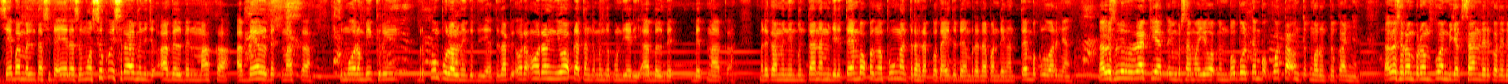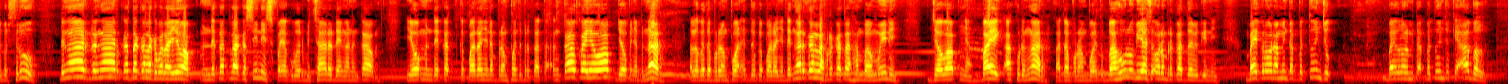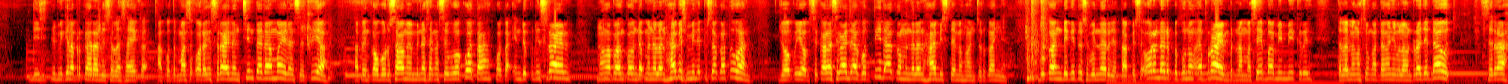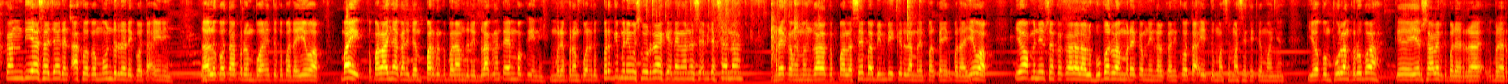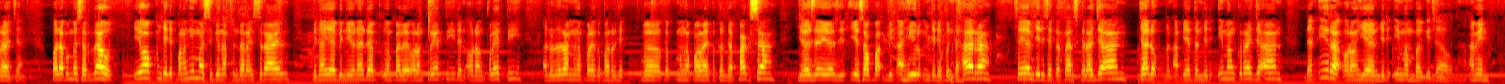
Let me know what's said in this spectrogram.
Seba melintasi daerah semua suku Israel menuju Abel bin Maka, Abel bet Maka. Semua orang Bikri berkumpul lalu mengikuti dia. Tetapi orang-orang Yoab datang mengepung dia di Abel bet, bet Maka. Mereka menimbun tanah menjadi tembok pengepungan terhadap kota itu dan berhadapan dengan tembok luarnya. Lalu seluruh rakyat yang bersama Yoab membobol tembok kota untuk meruntuhkannya. Lalu seorang perempuan bijaksana dari kota itu berseru, Dengar, dengar, katakanlah kepada Yoab, mendekatlah ke sini supaya aku berbicara dengan engkau. Yoab mendekat kepadanya dan perempuan itu berkata, Engkau ke Yoab? Jawabannya benar. Lalu kata perempuan itu kepadanya, Dengarkanlah perkataan hambamu ini. Jawabnya, Baik, aku dengar. Kata perempuan itu, Bahulu biasa orang berkata begini, Baik kalau orang minta petunjuk, baik kalau orang minta petunjuk ke Abel, demikianlah perkara diselesaikan. Aku termasuk orang Israel yang cinta damai dan setia. Tapi engkau berusaha membinasakan sebuah kota, kota induk di Israel. Mengapa engkau tidak menelan habis milik pusaka Tuhan? Jawab Yob, sekali-sekali aku tidak akan menelan habis dan menghancurkannya. Bukan begitu sebenarnya, tapi seorang dari pegunungan Efraim bernama Seba Mimbikri telah mengasungkan tangannya melawan Raja Daud. Serahkan dia saja dan aku akan mundur dari kota ini. Lalu kota perempuan itu kepada Yoab, Baik, kepalanya akan didemparkan kepadamu dari belakang tembok ini. Kemudian perempuan itu pergi menemui seluruh rakyat dengan nasihat bijaksana. Mereka memenggal kepala Seba bin Bikir dan melemparkannya kepada Yoab. Yoab meniupkan kekala lalu bubarlah mereka meninggalkan kota itu masing-masing ke kemahnya. Yoab pun pulang ke rumah ke Yerusalem kepada kepada raja. Pada pembesar Daud, Yoab menjadi panglima segenap tentara Israel. Binaya bin Yonadab mengepalai orang Kreti dan orang Pleti. Adalah mengepalai mengepalai pekerja paksa. Yosafat bin Ahilub menjadi bendahara. Saya menjadi sekretaris kerajaan. Jadok dan Abiatar menjadi imam kerajaan dan Ira orang Yair menjadi imam bagi Daud. Amin.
